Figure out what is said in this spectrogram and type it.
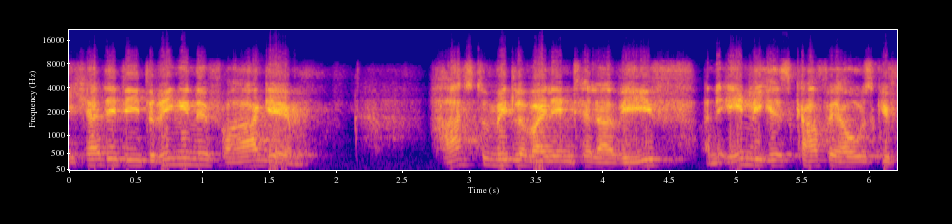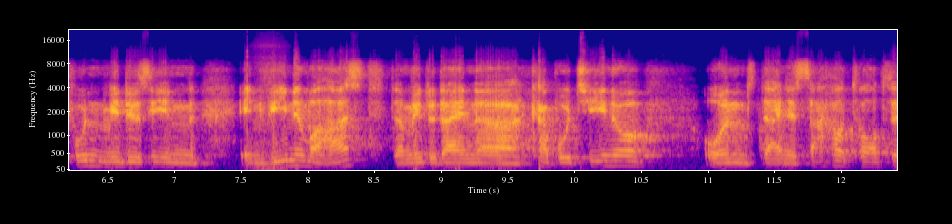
ich hätte die dringende Frage. Hast du mittlerweile in Tel Aviv ein ähnliches Kaffeehaus gefunden, wie du sie in, in Wien immer hast, damit du dein äh, Cappuccino und deine Sachertorte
